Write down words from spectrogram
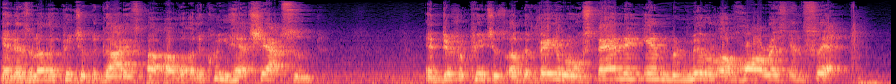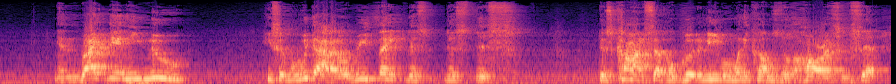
and there's another picture of the goddess uh, of, the, of the Queen Hatshepsut, and different pictures of the Pharaoh standing in the middle of Horus and Set. And right then he knew. He said, "Well, we gotta rethink this this this this concept of good and evil when it comes to Horus and Set,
